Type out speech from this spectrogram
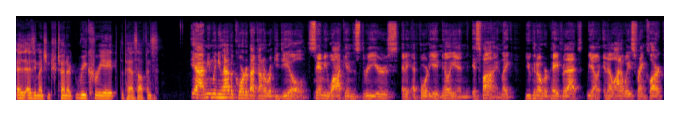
as, as you mentioned, trying to recreate the pass offense? Yeah, I mean, when you have a quarterback on a rookie deal, Sammy Watkins, three years at, at 48 million is fine. Like you can overpay for that. You know, in a lot of ways, Frank Clark,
